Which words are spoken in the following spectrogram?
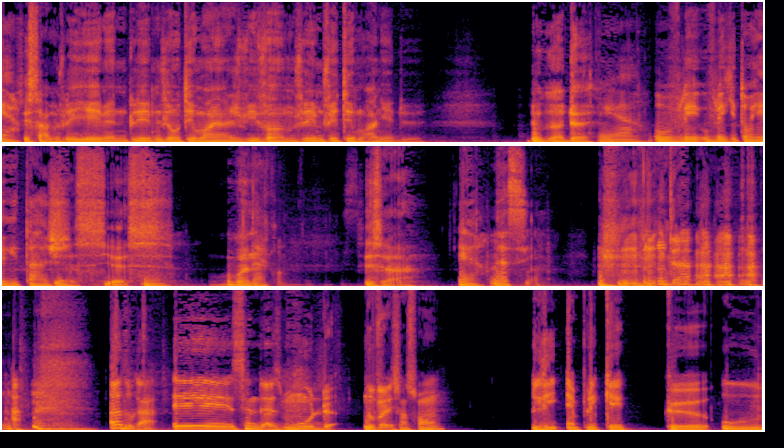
Yeah. C'est ça, me voulais, man. Me voulais un témoignage vivant, me voulais, me voulais témoigner de, de grandeur. Yeah. Ou voulez, ou voulez qui ton héritage. Yes, yes. Vous comprenez? D'accord. C'est ça. Yeah, merci. En tout cas, et Sanders, Mood, nouvelle chanson, impliqué que ou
